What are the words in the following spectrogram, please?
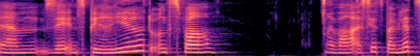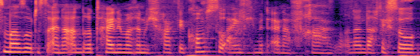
ähm, sehr inspiriert. Und zwar war es jetzt beim letzten Mal so, dass eine andere Teilnehmerin mich fragte, kommst du eigentlich mit einer Frage? Und dann dachte ich so,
